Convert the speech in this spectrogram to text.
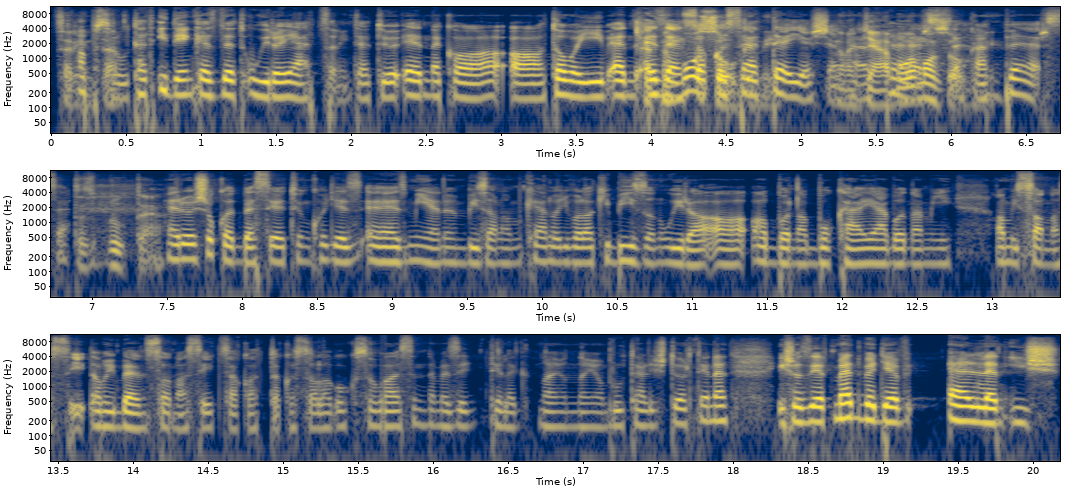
szerintem. Abszolút, hát idén kezdett újra játszani, tehát ő ennek a, a tavalyi év, en, hát ezen szakaszát teljesen. Hát Nagyjából hát persze, mozogni. Hát persze. Hát az brutál. Erről sokat beszéltünk, hogy ez, ez milyen önbizalom kell, hogy valaki bízon újra a, abban a bokájában, ami, ami szanaszét, amiben szanaszét szakadtak a szalagok. Szóval szerintem ez egy tényleg nagyon-nagyon brutális történet. És azért Medvegyev ellen is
